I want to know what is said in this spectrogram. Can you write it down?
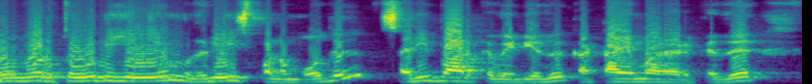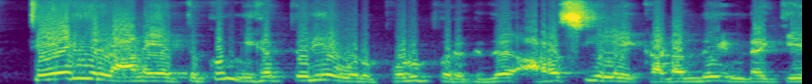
ஒவ்வொரு தொகுதியிலையும் ரிலீஸ் பண்ணும்போது சரிபார்க்க வேண்டியது கட்டாயமாக இருக்குது. தேர்தல் ஆணையத்துக்கும் மிகப்பெரிய ஒரு பொறுப்பு இருக்குது. அரசியலை கடந்து இன்றைக்கு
